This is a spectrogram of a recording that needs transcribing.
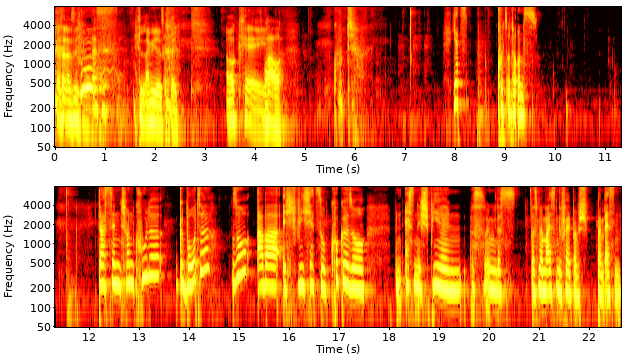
Das hat uns nicht gemacht. Das ist Langwieriges Gespräch. Okay. Wow. gut. Jetzt kurz unter uns. Das sind schon coole Gebote, so, aber ich, wie ich jetzt so gucke, so mit Essen nicht spielen, das ist irgendwie das, was mir am meisten gefällt beim, beim Essen.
